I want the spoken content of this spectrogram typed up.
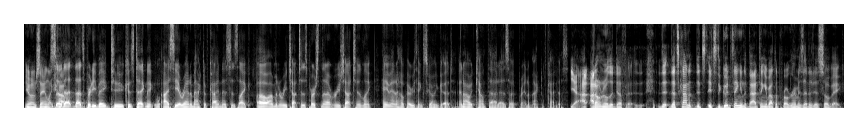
You know what I'm saying? Like, so how- that that's pretty vague too, because technic, I see a random act of kindness as like, oh, I'm gonna reach out to this person that I haven't reached out to, and like, hey man, I hope everything's going good, and I would count that as a random act of kindness. yeah, I, I don't know the def. That, that's kind of it's it's the good thing and the bad thing about the program is that it is so vague.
